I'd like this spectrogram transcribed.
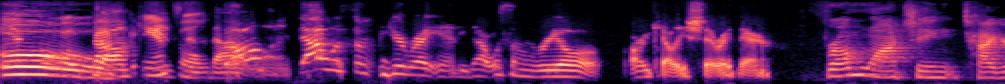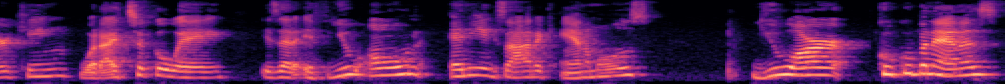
Oh, Doc Doc Antle. Antle, That That, one. that was some. You're right, Andy. That was some real R. Kelly shit right there. from watching Tiger King, what I took away is that if you own any exotic animals, you are cuckoo bananas,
